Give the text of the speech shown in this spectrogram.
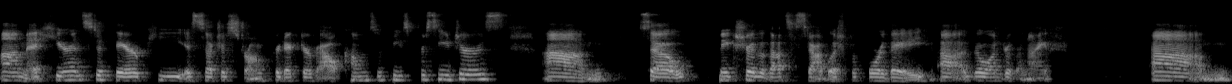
Um, adherence to therapy is such a strong predictor of outcomes with these procedures. Um, so make sure that that's established before they uh, go under the knife. Um,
